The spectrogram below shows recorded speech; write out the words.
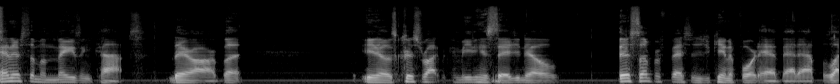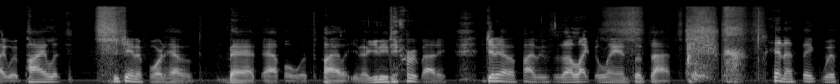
And there's some amazing cops. There are, but you know, as Chris Rock, the comedian, said, you know, there's some professions you can't afford to have bad apples. Like with pilots, you can't afford to have a bad apple with the pilot. You know, you need everybody. You can have a pilot who says, "I like to land sometimes." and I think with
